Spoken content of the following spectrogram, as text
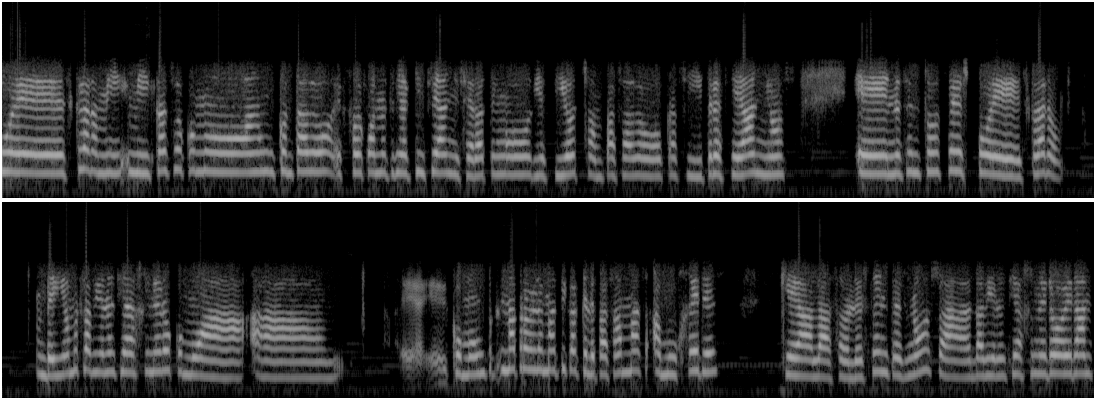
Pues claro, mi, mi caso, como han contado, eh, fue cuando tenía 15 años y ahora tengo 18, han pasado casi 13 años. Eh, en ese entonces, pues claro, veíamos la violencia de género como a, a- eh, como un- una problemática que le pasaba más a mujeres que a las adolescentes, ¿no? O sea, la violencia de género eran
